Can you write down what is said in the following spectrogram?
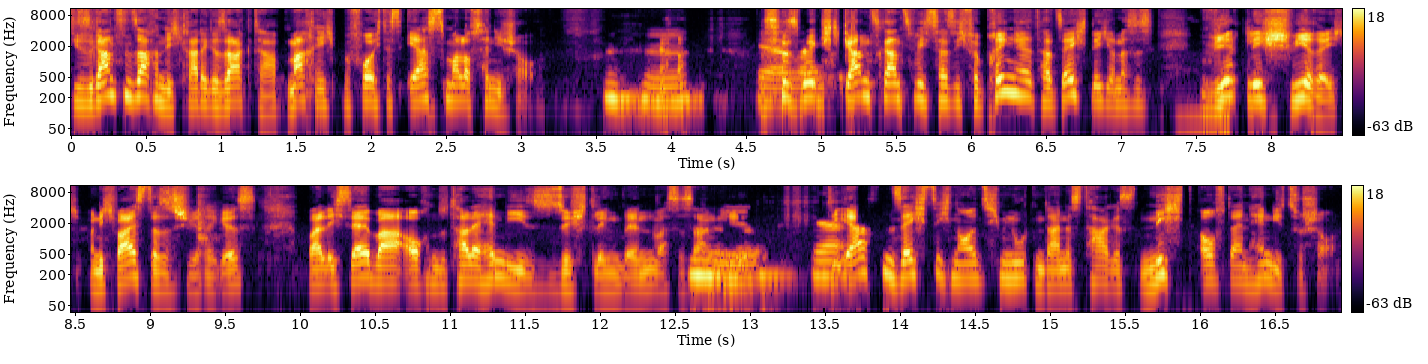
diese ganzen Sachen, die ich gerade gesagt habe, mache ich, bevor ich das erste Mal aufs Handy schaue. Mhm. Ja. Das ja, ist wirklich ganz, ganz wichtig, dass ich verbringe tatsächlich, und das ist wirklich schwierig. Und ich weiß, dass es schwierig ist, weil ich selber auch ein totaler Handysüchtling bin, was das mhm. angeht. Ja. Die ersten 60, 90 Minuten deines Tages nicht auf dein Handy zu schauen.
